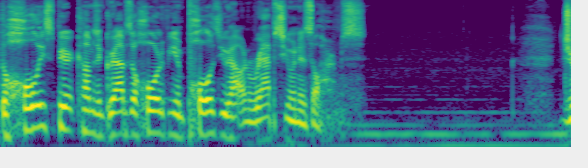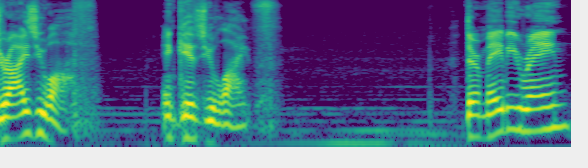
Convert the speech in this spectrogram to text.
the Holy Spirit comes and grabs a hold of you and pulls you out and wraps you in his arms, dries you off, and gives you life. There may be rain,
